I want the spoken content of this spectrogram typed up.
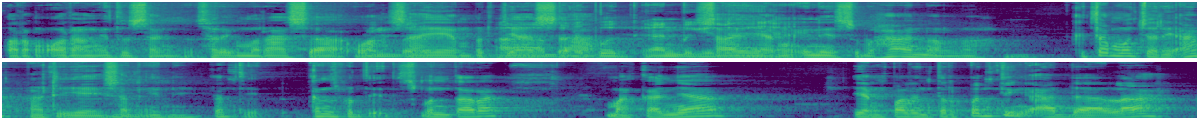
orang-orang itu saling, saling merasa wah saya yang berjasa, berebut kan begitu, saya yang ini subhanallah. Kita mau cari apa di yayasan ini? Kan, kan seperti itu. Sementara makanya yang paling terpenting adalah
